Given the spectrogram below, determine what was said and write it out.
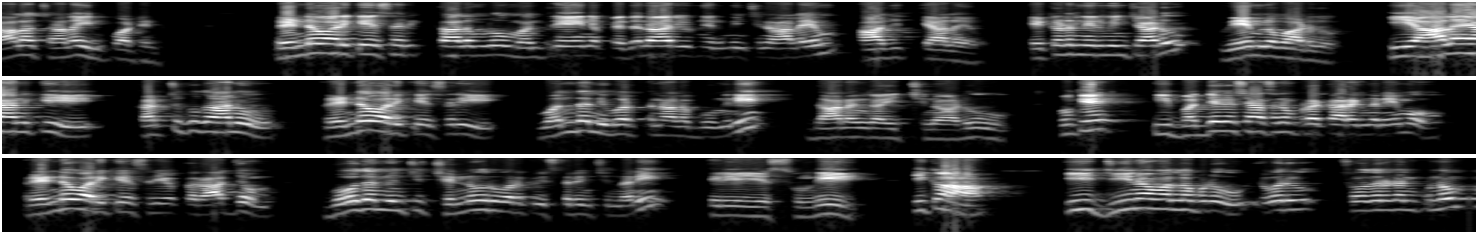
చాలా చాలా ఇంపార్టెంట్ రెండవ అరికేసరి కాలంలో మంత్రి అయిన పెదనార్యుడు నిర్మించిన ఆలయం ఆదిత్యాలయం. ఎక్కడ నిర్మించాడు? వేములవాడలో. ఈ ఆలయానికి ఖర్చుకు గాను రెండవ అరికేసరి వంద నివర్తనాల భూమిని దానంగా ఇచ్చినాడు. ఓకే? ఈ బద్యక శాసనం ప్రకారంగానేమో రెండవ అరికేసరి యొక్క రాజ్యం బోధన్ నుంచి చెన్నూరు వరకు విస్తరించిందని తెలియజేస్తుంది. ఇక ఈ జీన వల్లభుడు ఎవరు సోదరుడు అనుకున్నాం?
